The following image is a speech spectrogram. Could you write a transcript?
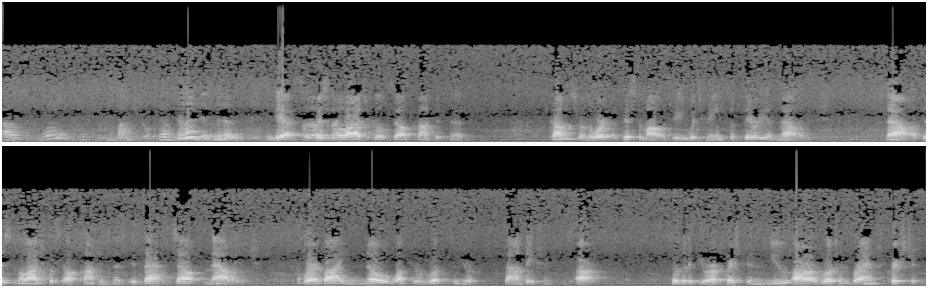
Um, what is self-consciousness? Yes, epistemological self-consciousness comes from the word epistemology, which means the theory of knowledge. Now, epistemological self-consciousness is that self-knowledge whereby you know what your roots and your foundations are. So that if you are a Christian, you are a root and branch Christian.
